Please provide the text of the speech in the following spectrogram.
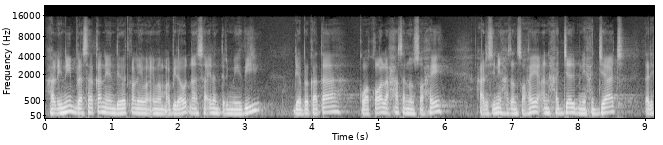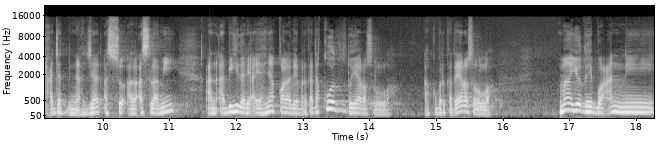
Hal ini berdasarkan yang diriwayatkan oleh Imam Abi Daud Nasai dan Tirmidzi. Dia berkata wa qala hasanun sahih. Hadis ini hasan sahih. An Hajjaj bin Hajjaj dari Hajjaj bin Hajjaj al-Aslami an abihi dari ayahnya qala dia berkata qultu ya Rasulullah. Aku berkata ya Rasulullah ma yudhibu anni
